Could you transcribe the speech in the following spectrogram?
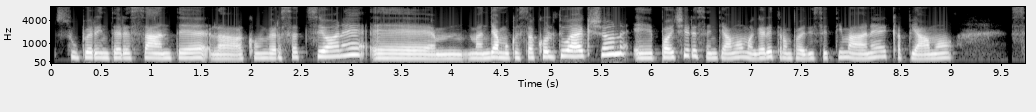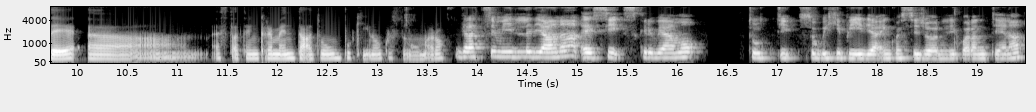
super interessante la conversazione. E, mm, mandiamo questa call to action e poi ci risentiamo magari tra un paio di settimane e capiamo se uh, è stato incrementato un pochino questo numero. Grazie mille Diana e sì, scriviamo tutti su Wikipedia in questi giorni di quarantena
